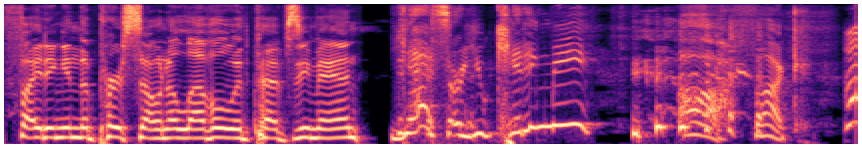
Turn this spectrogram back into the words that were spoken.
fighting in the persona level with Pepsi Man. Yes, are you kidding me? Oh fuck. But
